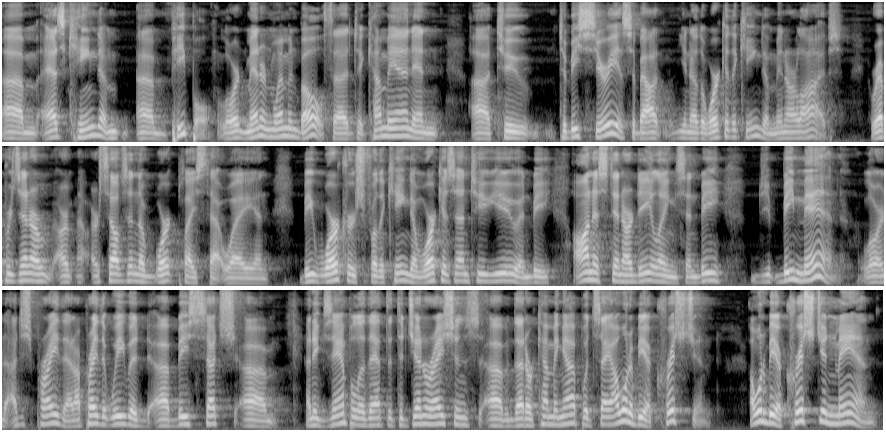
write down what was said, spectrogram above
um, as kingdom uh, people, Lord, men and women both, uh, to come in and uh, to to be serious about you know the work of the kingdom in our lives, represent our, our, ourselves in the workplace that way, and be workers for the kingdom, work as unto you, and be honest in our dealings, and be be men, Lord. I just pray that. I pray that we would uh, be such. Um, an example of that that the generations uh, that are coming up would say, I want to be a Christian. I want to be a Christian man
